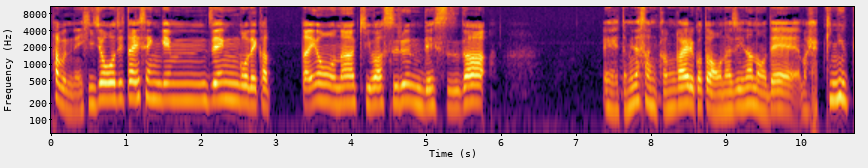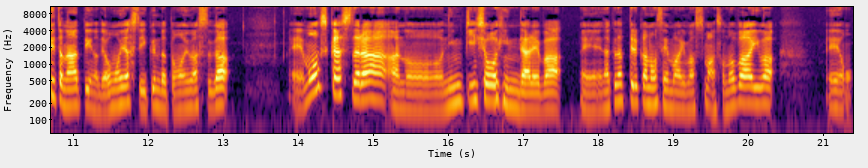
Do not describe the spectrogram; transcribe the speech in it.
多分ね、非常事態宣言前後で買ったような気はするんですが、えっ、と、皆さん考えることは同じなので、まあ、100均に売ってたなっていうので思い出していくんだと思いますが、えーもしかしたら、あのー人気商品であれば、えーなくなってる可能性もあります。まあ、その場合は、えー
